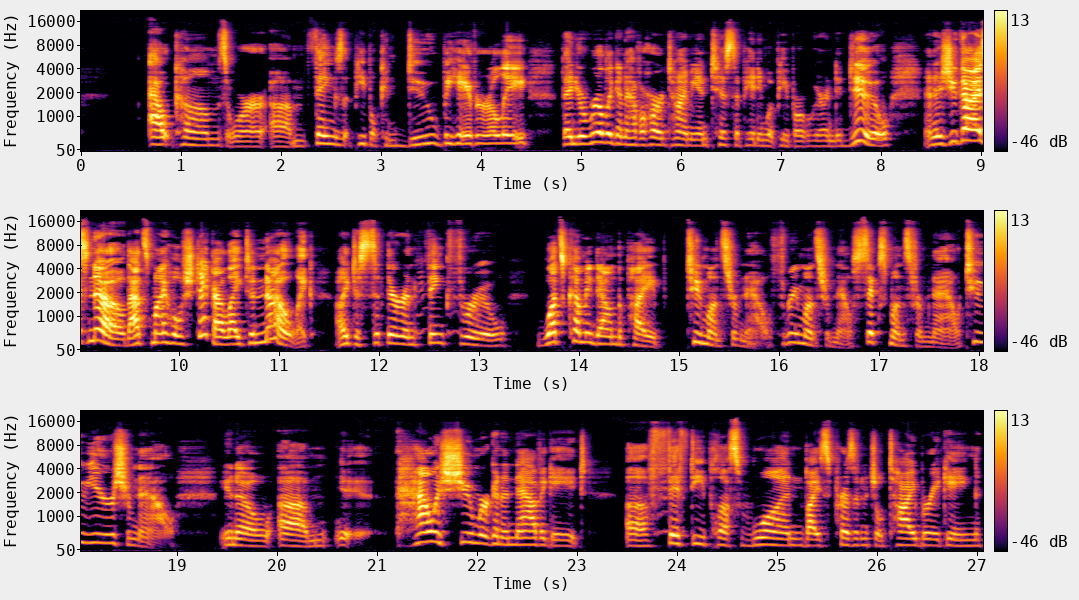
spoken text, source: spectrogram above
outcomes or um, things that people can do behaviorally, then you're really going to have a hard time anticipating what people are going to do. And as you guys know, that's my whole shtick. I like to know. Like, I like to sit there and think through what's coming down the pipe two months from now, three months from now, six months from now, two years from now. You know, um, how is Schumer going to navigate a 50 plus one vice presidential tie breaking?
